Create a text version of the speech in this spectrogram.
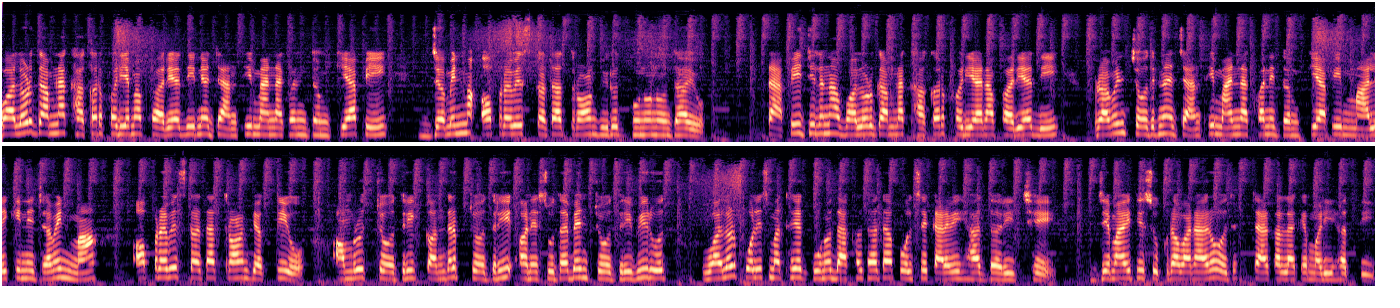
વાલોડ ગામના ખાખર ફળિયામાં ફરિયાદીને જાનથી માર નાખવાની ધમકી આપી જમીનમાં અપ્રવેશ કરતા ત્રણ વિરુદ્ધ ગુનો નોંધાયો. તાપી જિલ્લાના વાલોડ ગામના ખાખર ફળિયાના ફરિયાદી પ્રવીણ ચૌધરીને જાનથી માર નાખવાની ધમકી આપી માલિકીની જમીનમાં અપ્રવેશ કરતા ત્રણ વ્યક્તિઓ અમૃત ચૌધરી, કંદર્પ ચૌધરી અને સુધાબેન ચૌધરી વિરુદ્ધ વાલોડ પોલીસ મથકે ગુનો દાખલ થતા પોલીસે કાર્યવાહી હાથ ધરી છે. જે માહિતી શુક્રવારના રોજ ચાર કલાકે મળી હતી.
